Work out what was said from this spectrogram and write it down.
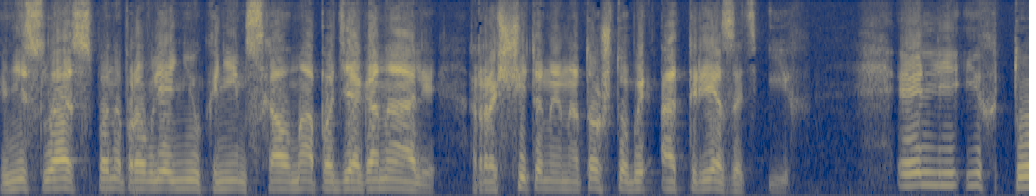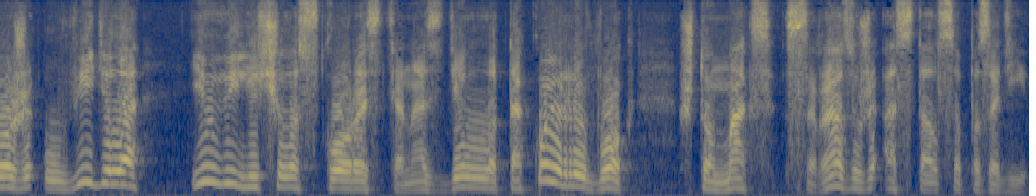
неслась по направлению к ним с холма по диагонали, рассчитанной на то, чтобы отрезать их. Элли их тоже увидела и увеличила скорость. Она сделала такой рывок, что Макс сразу же остался позади.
